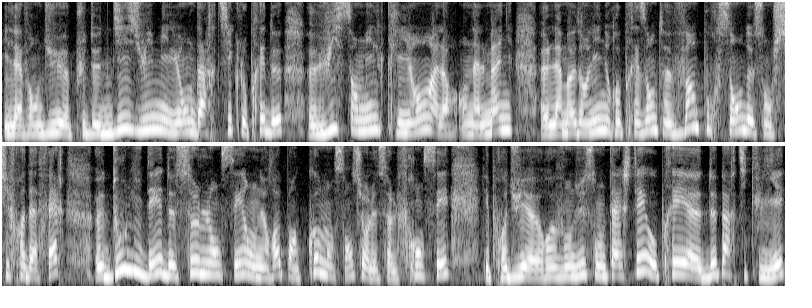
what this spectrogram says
Il a vendu euh, plus de 18 millions d'articles auprès de 800 000 clients. Alors en Allemagne, la mode en ligne représente 20% de son chiffre d'affaires, d'où l'idée de se lancer en Europe en commençant sur le sol français. Les produits revendus sont achetés auprès de particuliers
